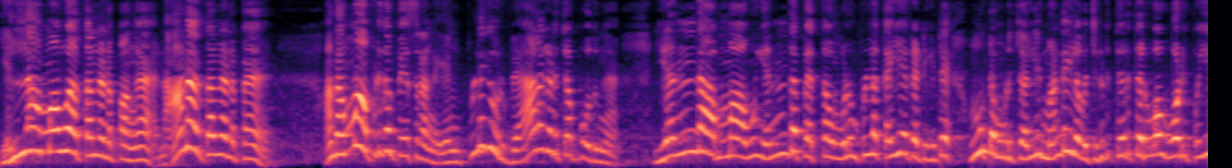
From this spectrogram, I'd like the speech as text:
எல்லா அம்மாவும் அதான் நினைப்பாங்க. நானும் அதான் நினைப்பேன். அந்த அம்மா அப்படிதான் பேசுகிறாங்க எங்கள் பிள்ளைக்கு ஒரு வேலை கிடைச்சா போதுங்க. எந்த அம்மாவும் எந்த பெத்தவங்களும் பிள்ளை கையை கட்டிக்கிட்டு மூட்டை முடிச்சு அள்ளி மண்டையில் வச்சுக்கிட்டு தெரு தெருவாக ஓடி போய்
